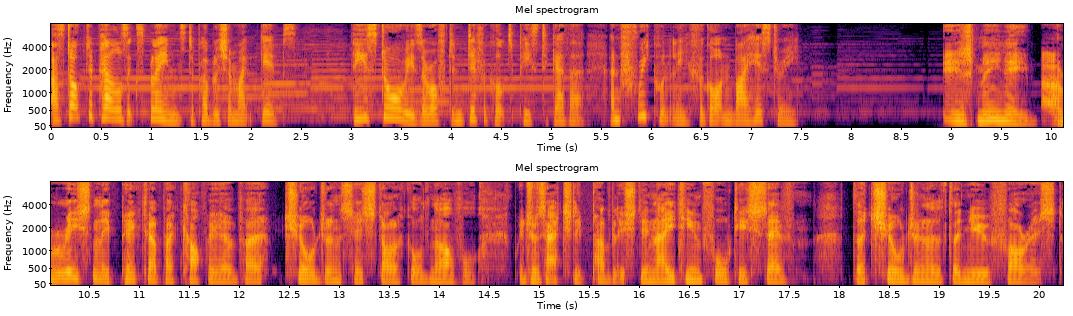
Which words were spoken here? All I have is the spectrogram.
As Dr. Pells explains to publisher Mike Gibbs, these stories are often difficult to piece together and frequently forgotten by history. Ismini, I recently picked up a copy of a children's historical novel, which was actually published in 1847, The Children of the New Forest.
